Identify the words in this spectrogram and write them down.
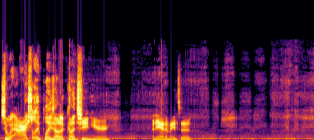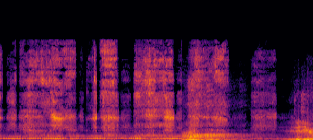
So it actually plays out a cutscene here and animates it. Did you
